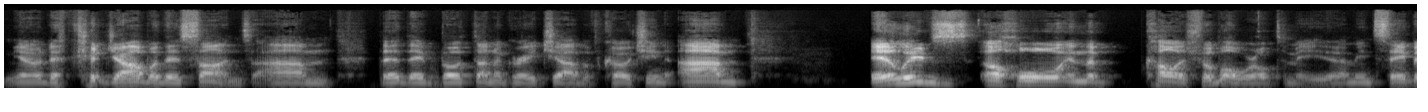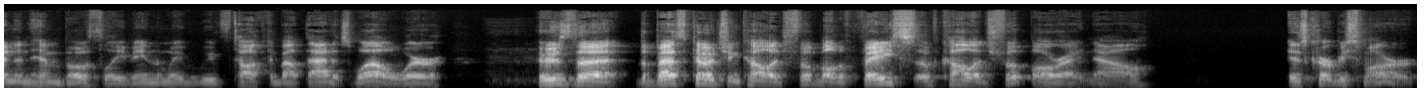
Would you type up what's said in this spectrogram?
you know, did a good job with his sons. Um, they, they've both done a great job of coaching. Um, it leaves a hole in the college football world to me. I mean, Saban and him both leaving, and we, we've talked about that as well. Where who's the the best coach in college football? The face of college football right now is Kirby Smart.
